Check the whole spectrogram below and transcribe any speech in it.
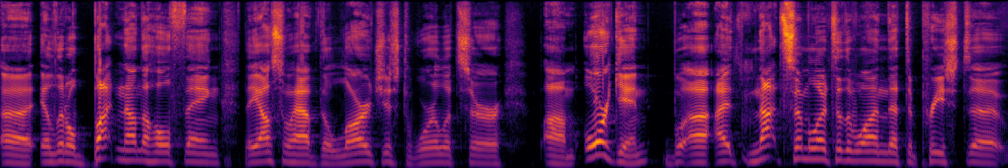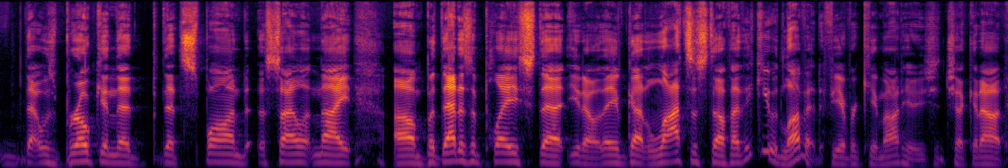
uh, a little button on the whole thing, they also have the largest Wurlitzer um, organ, uh, not similar to the one that the priest uh, that was broken that that spawned a Silent Night, um, but that is a place that you know they've got lots of stuff. I think you would love it if you ever came out here. You should check it out.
